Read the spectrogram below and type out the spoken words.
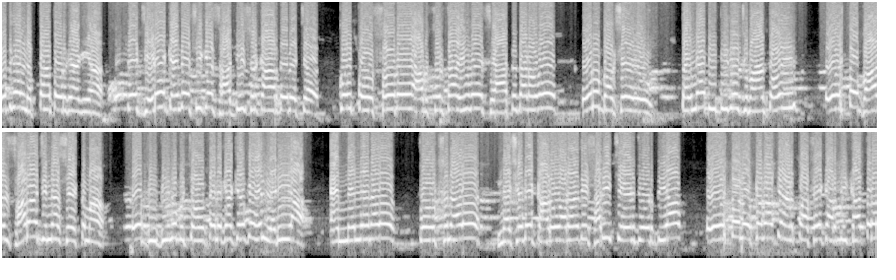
ਉਹਦੀਆਂ ਲੱਤਾਂ ਤੋੜੀਆਂ ਗਈਆਂ ਤੇ ਜਿਹੜੇ ਕਹਿੰਦੇ ਸੀ ਕਿ ਸਾਡੀ ਸਰਕਾਰ ਦੇ ਵਿੱਚ ਕੋਈ ਪੁਲਿਸ ਹੋਵੇ, ਅਫਸਰ ਸਾਹਿਬ ਹੋਵੇ, ਸਿਆਸਤਦਾਨ ਹੋਵੇ, ਉਹਨੂੰ ਬਖਸ਼ਿਆ ਜਾਊ। ਪਹਿਲਾਂ ਬੀਬੀ ਦੀ ਜ਼ਮਾਨਤ ਹੋਈ ਉਸ ਤੋਂ ਬਾਅਦ ਸਾਰਾ ਜਿੰਨਾ ਸਿਸਟਮ ਆ, ਉਹ ਬੀਬੀ ਨੂੰ ਬਚਾਉਣ ਤੇ ਲੱਗਾ ਕਿਉਂਕਿ ਇਹ ਲੜੀ ਆ। ਐਮਐਲਏ ਨਾਲ, ਪੁਲਿਸ ਨਾਲ, ਨਸ਼ੇ ਦੇ ਕਾਰੋਬਾਰਾਂ ਦੀ ਸਾਰੀ ਚੇਨ ਜੋੜਦੀ ਆ। ਉਸ ਤੋਂ ਲੋਕਾਂ ਦਾ ਧਿਆਨ ਪਾਸੇ ਕਰਨ ਦੀ ਖਾਤਰ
